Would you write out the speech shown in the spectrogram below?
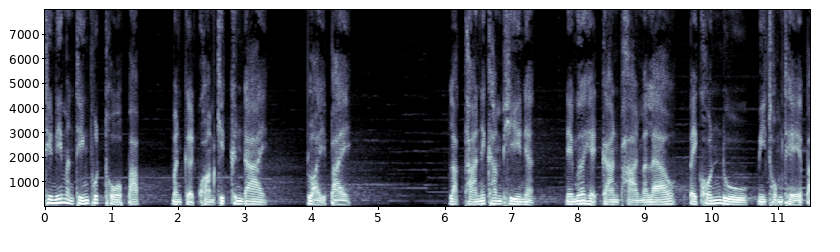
ทีนี้มันทิ้งพุทโธปับ๊บมันเกิดความคิดขึ้นได้ ปล่อยไป หลักฐานในคำพีเนี่ย ในเมื่อเหตุการณ์ผ่านมาแล้ว ไปค้นดูมีถมเถไป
